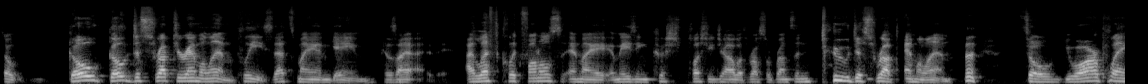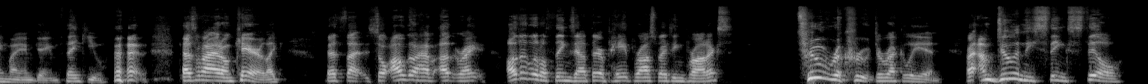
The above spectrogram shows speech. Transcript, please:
so go go disrupt your MLM, please. That's my end game because I I left ClickFunnels and my amazing cush plushy job with Russell Brunson to disrupt MLM. so you are playing my end game. Thank you. that's why I don't care. Like that's that. So I'll go have other right other little things out there, paid prospecting products to recruit directly in. Right, I'm doing these things still.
